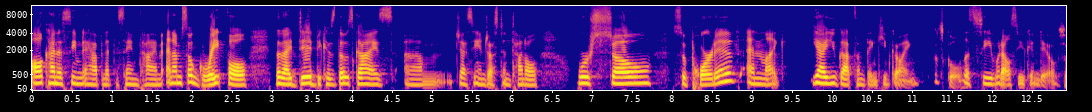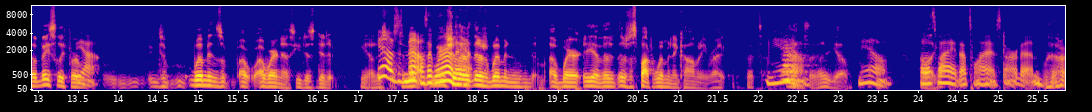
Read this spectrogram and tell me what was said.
all kind of seemed to happen at the same time. And I'm so grateful that I did because those guys, um, Jesse and Justin Tuttle, were so supportive and like, yeah, you got something, keep going. That's cool. Let's see what else you can do. so basically, for Yeah. women's awareness, you just did it. You know, I was just. I was like, where are sure they there- there's women aware. Yeah, there's, there's a spot for women in comedy, right? That's Yeah. so there you go. Yeah. Well, that's why, that's why I started. All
